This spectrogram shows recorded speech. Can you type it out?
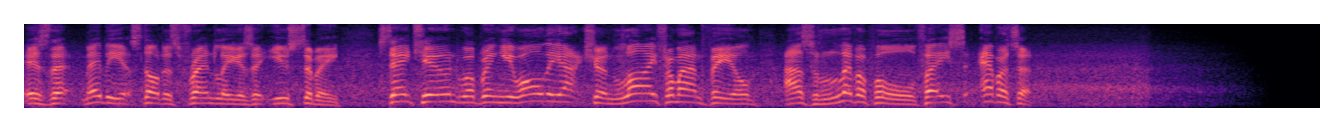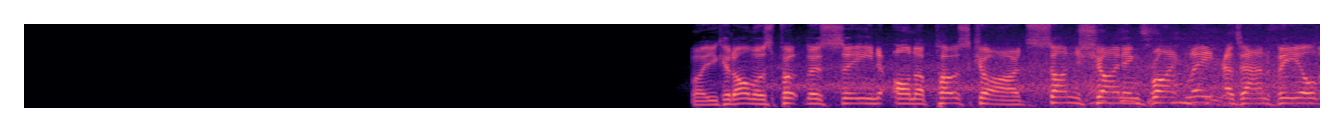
is that maybe it's not as friendly as it used to be. Stay tuned, we'll bring you all the action live from Anfield as Liverpool face Everton. Well, you could almost put this scene on a postcard. Sun shining brightly at Anfield,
